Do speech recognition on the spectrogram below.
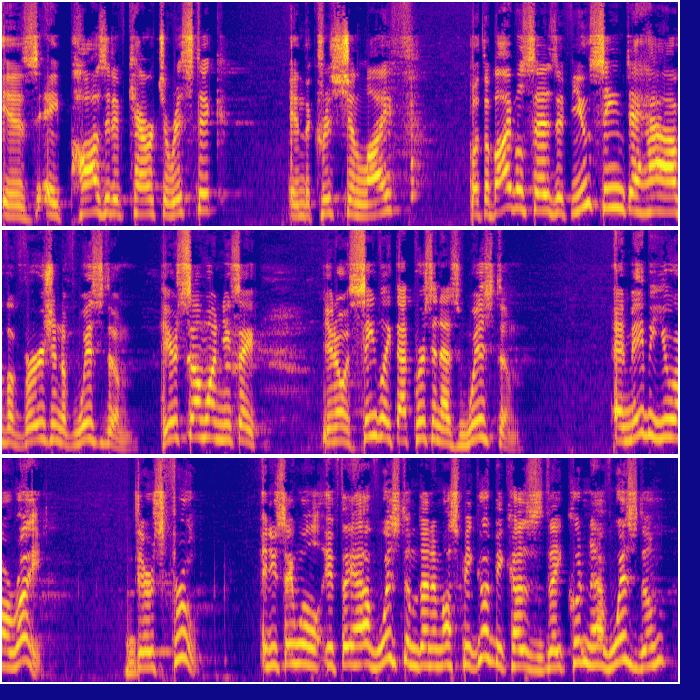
is a positive characteristic in the Christian life. But the Bible says if you seem to have a version of wisdom, here's someone you say, you know, it seems like that person has wisdom. And maybe you are right. There's fruit. And you say, well, if they have wisdom, then it must be good because they couldn't have wisdom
